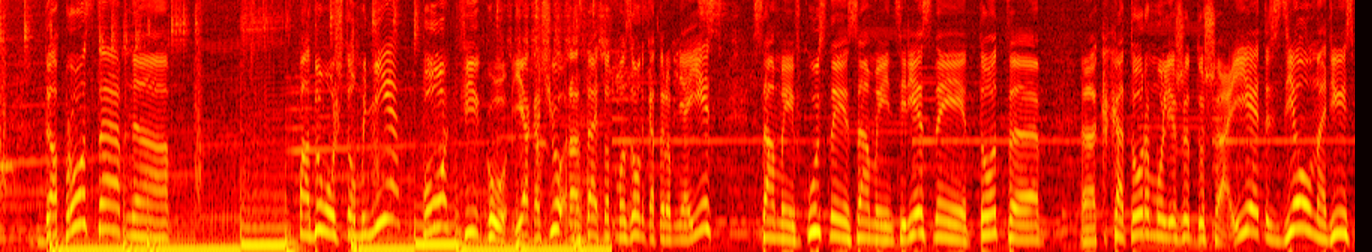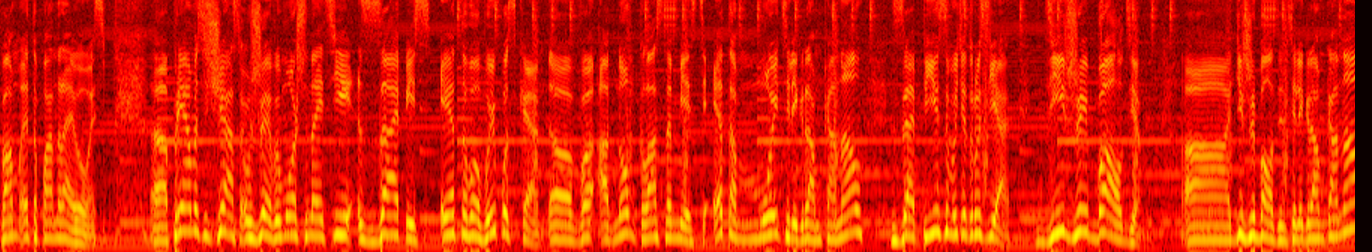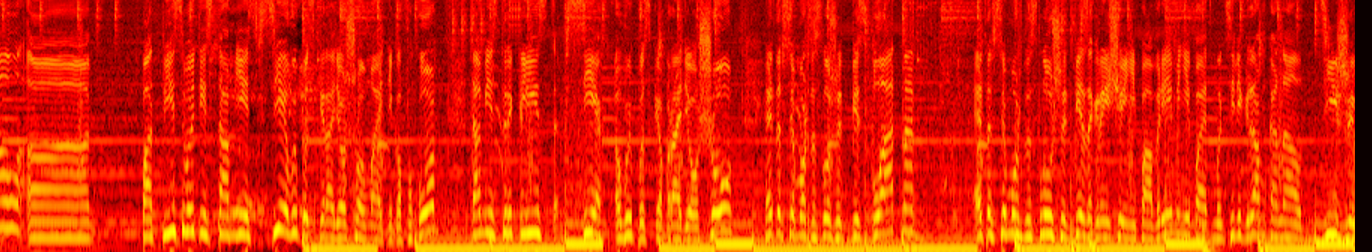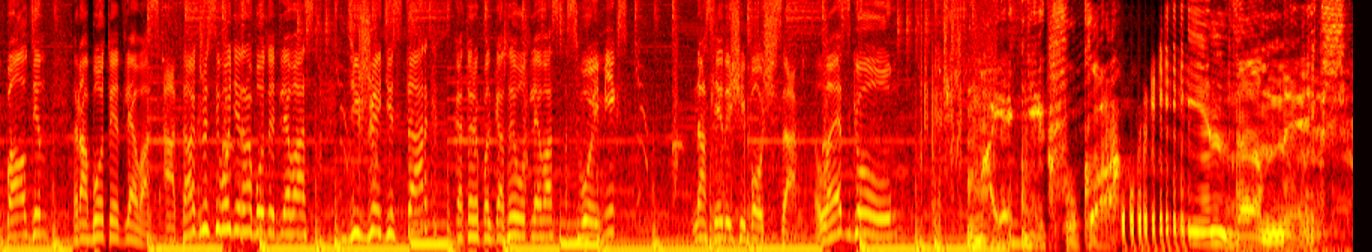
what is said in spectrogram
Да просто... Э, подумал, что мне пофигу. Я хочу раздать тот музон, который у меня есть. Самые вкусные, самые интересные. Тот... Э, Э, к которому лежит душа. И я это сделал, надеюсь, вам это понравилось. Э, прямо сейчас уже вы можете найти запись этого выпуска э, в одном классном месте. Это мой телеграм-канал. Записывайте, друзья. Диджей Балдин. Диджей Балдин телеграм-канал. Подписывайтесь, там есть все выпуски радиошоу Маятника Фуко. Там есть трек-лист всех выпусков радиошоу. Это все можно слушать бесплатно. Это все можно слушать без ограничений по времени, поэтому телеграм-канал DJ Балдин работает для вас. А также сегодня работает для вас DJ Дистарк, который подготовил для вас свой микс на следующие полчаса. Let's go! Маятник Фуко. In the mix.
